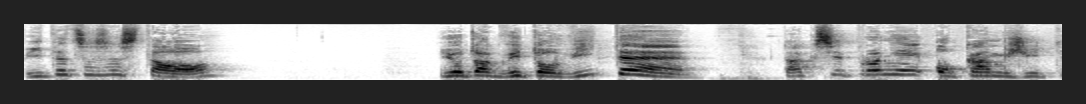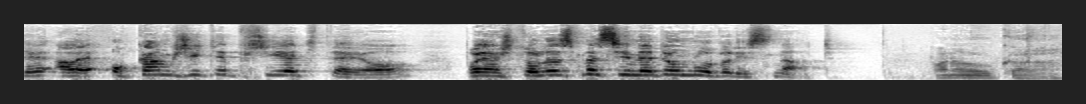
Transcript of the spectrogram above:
Víte, co se stalo? Jo, tak vy to víte. Tak si pro něj okamžitě, ale okamžitě přijeďte, jo? Poněž tohle jsme si nedomluvili snad. Pane Luka,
